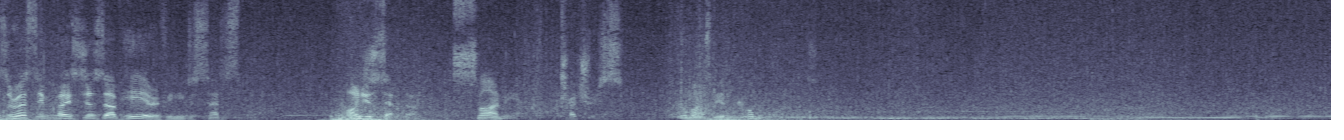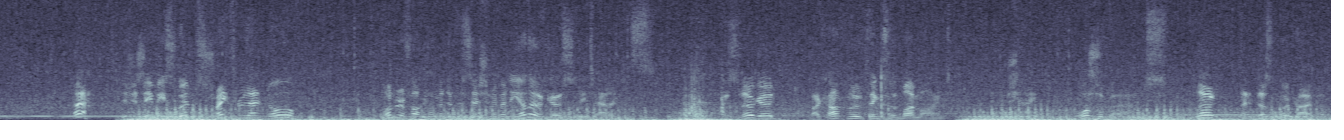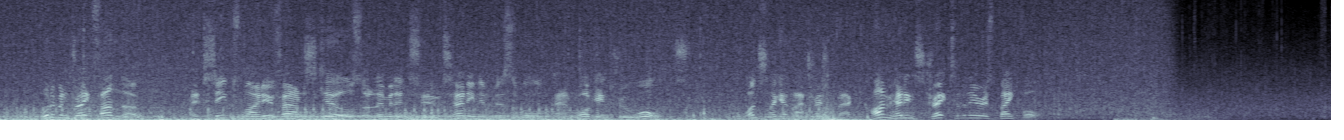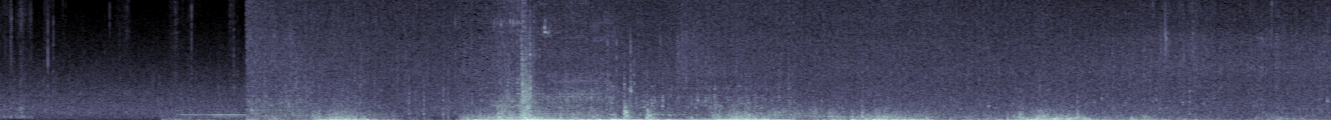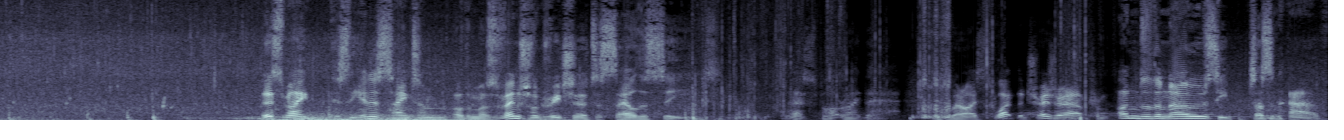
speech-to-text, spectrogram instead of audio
There's a resting place just up here if you need to satisfy. Mind your though. It's slimy, treacherous. Reminds me of a common. Ah! Did you see me swim straight through that door? Wonder if I'll come into possession of any other ghostly talents. It's no good. I can't move things with my mind. Shame. What about... No, that doesn't work either. Would have been great fun, though. It seems my newfound skills are limited to turning invisible and walking through walls. Once I get my treasure back, I'm heading straight to the nearest bank vault. This, mate, is the inner sanctum of the most vengeful creature to sail the seas. That spot right there is where I swipe the treasure out from under the nose he doesn't have.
